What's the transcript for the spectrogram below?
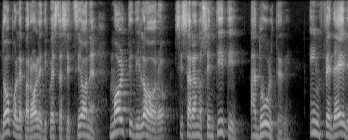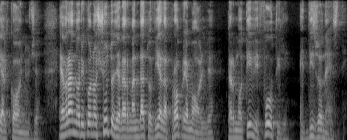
Dopo le parole di questa sezione, molti di loro si saranno sentiti adulteri, infedeli al coniuge e avranno riconosciuto di aver mandato via la propria moglie per motivi futili e disonesti.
